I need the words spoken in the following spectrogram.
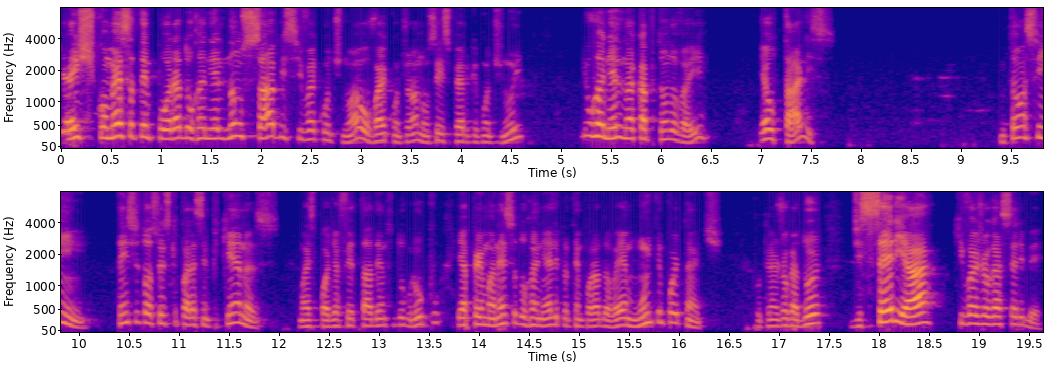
E aí começa a temporada, o Raniel não sabe se vai continuar ou vai continuar, não sei, espero que continue. E o Raniel não é capitão do Havaí, é o Thales. Então, assim, tem situações que parecem pequenas, mas pode afetar dentro do grupo. E a permanência do Raniel para a temporada do Havaí é muito importante, porque é um jogador de Série A que vai jogar Série B.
